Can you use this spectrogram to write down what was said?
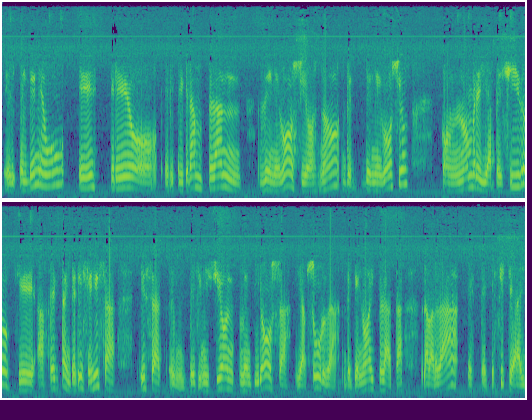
el, el DNU es, creo, el, el, gran plan de negocios, ¿no? De, de negocios con nombre y apellido que afecta intereses. Esa, esa em, definición mentirosa y absurda de que no hay plata, la verdad este, que sí que hay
